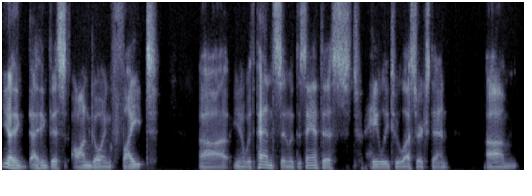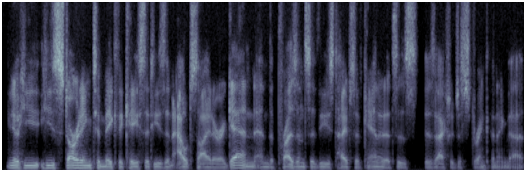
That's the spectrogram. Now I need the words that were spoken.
you know i think i think this ongoing fight uh, you know with pence and with desantis haley to a lesser extent um, you know he he's starting to make the case that he's an outsider again and the presence of these types of candidates is is actually just strengthening that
